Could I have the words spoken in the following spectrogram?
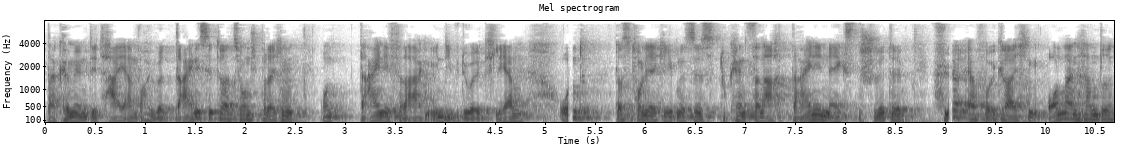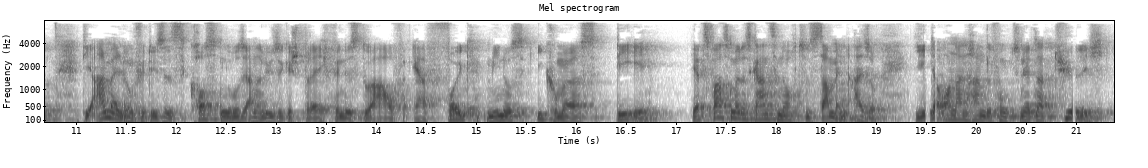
Da können wir im Detail einfach über deine Situation sprechen und deine Fragen individuell klären. Und das tolle Ergebnis ist, du kennst danach deine nächsten Schritte für erfolgreichen Onlinehandel. Die Anmeldung für dieses kostenlose Analysegespräch findest du auf erfolg-e-commerce.de www.online-handel.de. Jetzt fassen wir das Ganze noch zusammen. Also, jeder Onlinehandel funktioniert natürlich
